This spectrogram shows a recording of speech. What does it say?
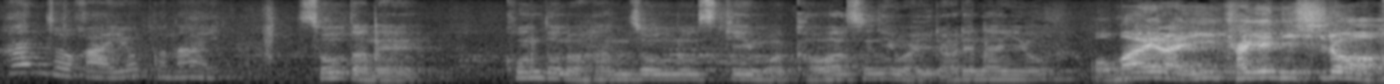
繁盛が良くない？そうだね。今度の繁盛のスキンは買わずにはいられないよ。お前らいい加減にしろ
